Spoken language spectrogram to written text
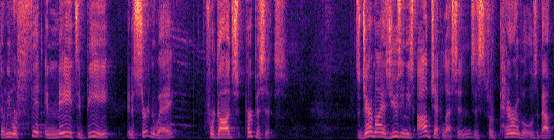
that we were fit and made to be in a certain way for God's purposes. So Jeremiah is using these object lessons, these sort of parables about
